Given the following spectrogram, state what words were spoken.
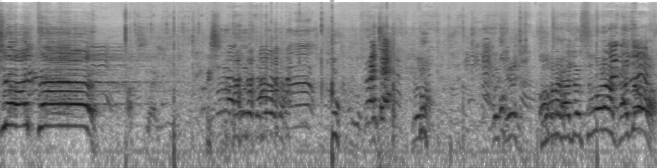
박시 화이팅! 승원아 가져 승원아 가져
